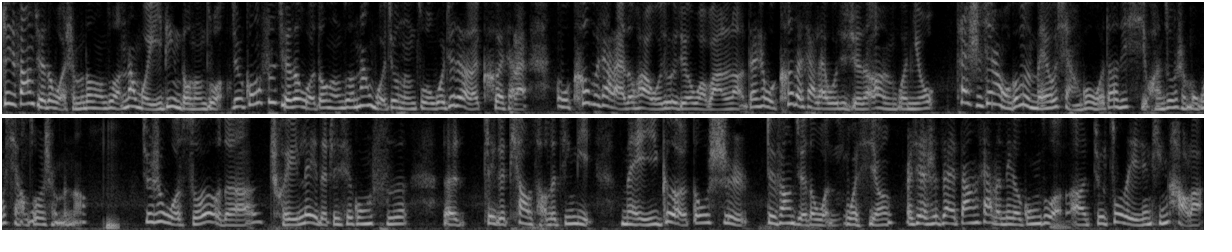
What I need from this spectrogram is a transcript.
对方觉得我什么都能做，那我一定都能做。就是公司觉得我都能做，那我就能做，我就得把它刻下来。我刻不下来的话，我就会觉得我完了。但是我刻得下来，我就觉得嗯，我牛。但实际上，我根本没有想过我到底喜欢做什么，我想做什么呢？嗯，就是我所有的垂类的这些公司的这个跳槽的经历，每一个都是对方觉得我我行，而且是在当下的那个工作啊，就做的已经挺好了，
